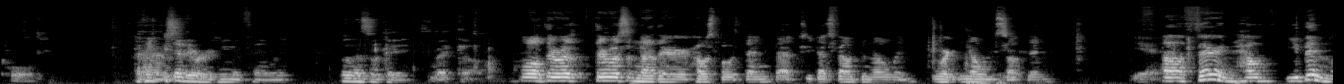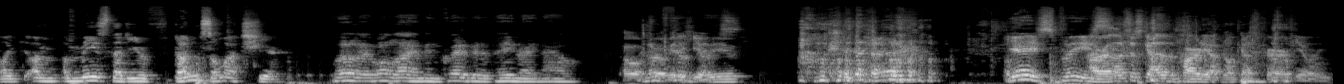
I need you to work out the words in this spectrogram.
Cool. I think Um, we said they were a human family, but that's okay. Let go. Well, there was there was another houseboat then that you guys found the gnome in, where gnome stuff in. Yeah. Uh, Farron, how have you been? Like, I'm amazed that you've done so much here. Well, I won't lie. I'm in quite a bit of pain right now. Oh, do you want me to heal you? Yes, please. Alright, let's just gather the party up and I'll cast prayer of healing.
